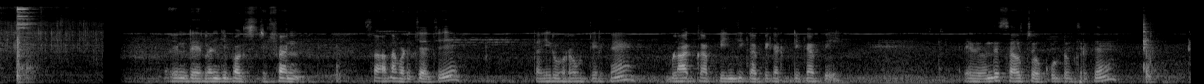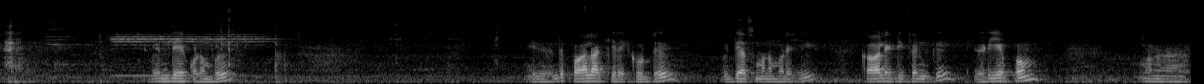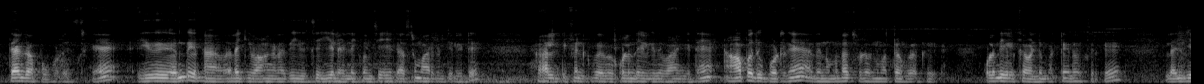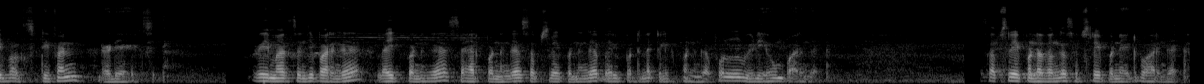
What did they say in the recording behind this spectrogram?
ரெண்டு லஞ்சு பாக்ஸ் டிஃபன். சாதம் வடித்தாச்சு தயிர் உரம் ஊற்றிருக்கேன் பிளாக் காப்பி இஞ்சி காப்பி கருப்பட்டி காப்பி இது வந்து சவுச்சோ கூட்டு வச்சுருக்கேன். வெந்தய குழம்பு. இது வந்து பாலாக்கீரை கூட்டு வித்தியாசமான முறையில். காலை டிஃபனுக்கு இடியப்பம் தேங்காய் பூ போட்டு வச்சுருக்கேன். இது வந்து நான் விலைக்கு வாங்கினது இது செய்யலை. இன்னைக்கு கொஞ்சம் செய்ய கஷ்டமாக இருக்குன்னு சொல்லிட்டு காலை டிஃபனுக்கு குழந்தைகளுக்கு இது வாங்கிட்டேன். ஆப்பத்துக்கு போட்டிருக்கேன். அது நம்ம தான் சுடணும் மற்றவங்களுக்கு குழந்தைகளுக்கு வேண்டி மட்டும் இதை வச்சுருக்கேன். லஞ்சு பாக்ஸ் டிஃபன் ரெடி ஆகிடுச்சு இதே மாதிரி செஞ்சு பாருங்கள் லைக் பண்ணுங்கள் ஷேர் பண்ணுங்கள் சப்ஸ்கிரைப் பண்ணுங்கள் பெல் பட்டனை கிளிக் பண்ணுங்கள் ஃபுல் வீடியோவும் பாருங்கள் சப்ஸ்கிரைப் பண்ணாதவங்க சப்ஸ்கிரைப் பண்ணிட்டு பாருங்கள்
